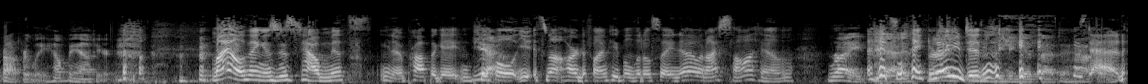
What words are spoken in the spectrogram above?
properly? Help me out here. My whole thing is just how myths, you know, propagate, and people. you- It's not hard to find people that'll say no, and I saw him. right. And yeah, it's like, no, you didn't. easy to get that to He's dead.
